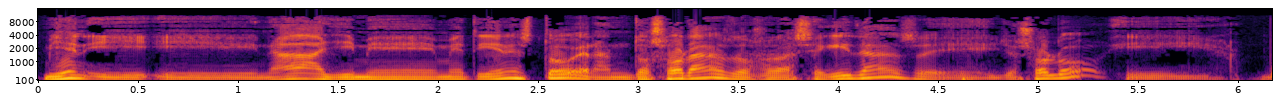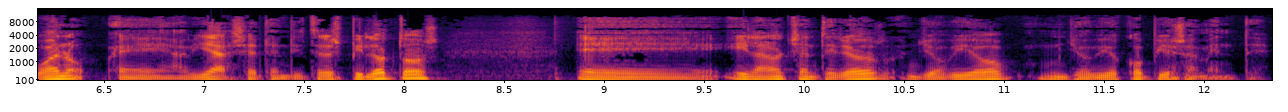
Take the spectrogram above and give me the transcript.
bien, y, y nada, allí me metí en esto, eran dos horas, dos horas seguidas, eh, yo solo, y bueno, eh, había 73 pilotos, eh, y la noche anterior llovió, llovió copiosamente.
